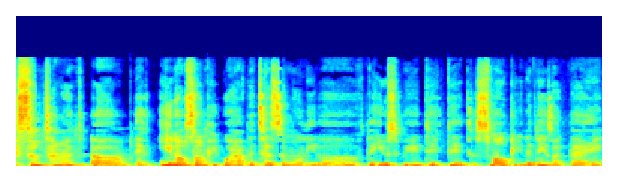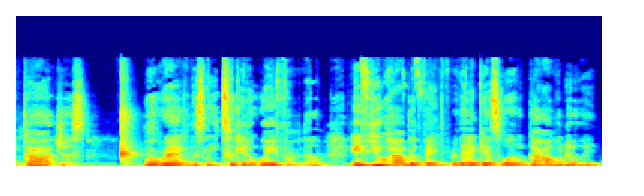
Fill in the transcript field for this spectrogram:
sometimes um and you know some people have the testimony of they used to be addicted to smoking and things like that and god just miraculously took it away from them if you have the faith for that guess what god will do it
